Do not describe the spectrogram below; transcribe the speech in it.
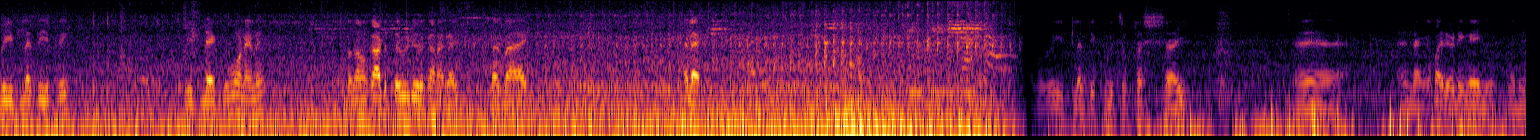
വീട്ടിലെത്തിയിട്ട് വീട്ടിലേക്ക് പോണേന് അപ്പോൾ നമുക്ക് അടുത്ത വീഡിയോയിൽ കാണാം ഗൈസ് ബൈ ബൈ അല്ലേ? നമ്മൾ വീട്ടിലെത്തി കുളിച്ച് ഫ്രഷായി എല്ലാം പരിപാടിയും കഴിഞ്ഞു അതെ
